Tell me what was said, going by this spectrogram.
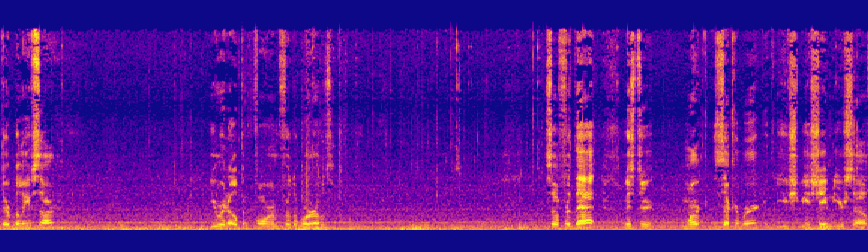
their beliefs are. You are an open forum for the world. So for that, Mr. Mark Zuckerberg, you should be ashamed of yourself.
